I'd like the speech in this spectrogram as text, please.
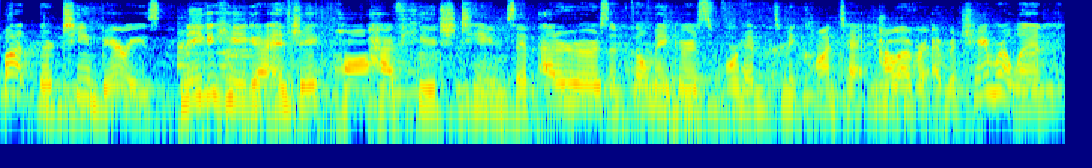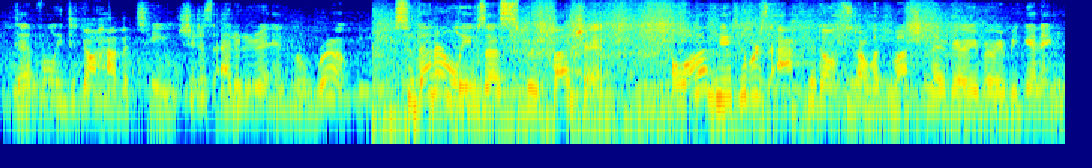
but their team varies. Niga Higa and Jake Paul have huge teams. They have editors and filmmakers for him to make content. However, Emma Chamberlain definitely did not have a team. She just edited it in her room. So then it leaves us with budget. A lot of YouTubers actually don't start with much in the very, very beginning.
